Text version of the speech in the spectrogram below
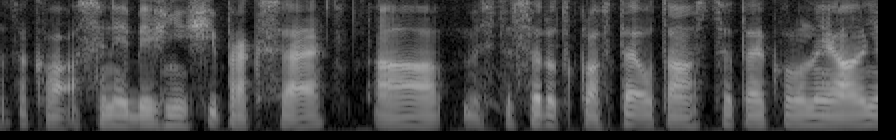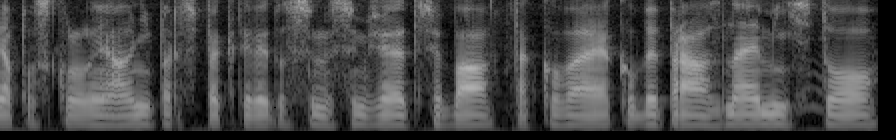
e, taková asi nejběžnější praxe. A vy jste se dotkla v té otázce té koloniální a postkoloniální perspektivy. To si myslím, že je třeba takové jakoby prázdné místo,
